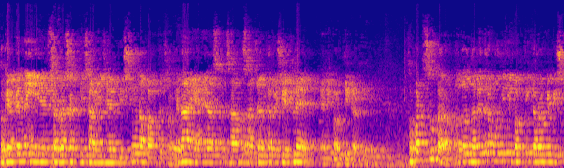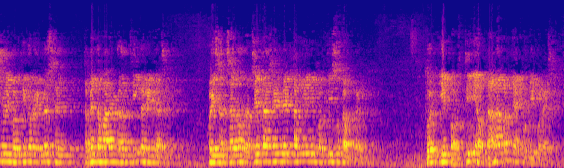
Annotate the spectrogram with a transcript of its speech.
તો કેમ કે નહીં, એ સર્વશક્તિશાળી છે, વિષ્ણુના ભક્ત છો કે ના, એને આ સંસારનું સર્જન કર્યું છે એટલે એની ભક્તિ કરવી. તો પણ શું કરો? તો તો નરેન્દ્ર મોદીની ભક્તિ કરો કે વિષ્ણુની ભક્તિ કરો, એટલે છે. તમે તમારા ડરથી કરી રહ્યા છો. કોઈ સંસારનો રચેતા છે એટલે ખાલી એની ભક્તિ શું કામ કરી? તો એ ભક્તિની અવધારણા પણ ત્યાં ખોટી પડે છે.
